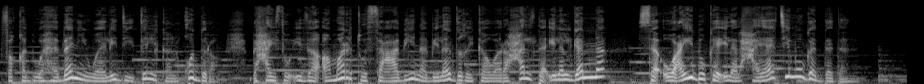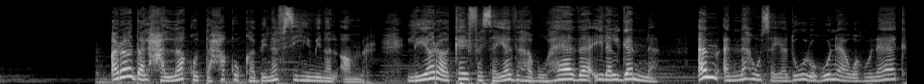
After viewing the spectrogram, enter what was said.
فقد وهبني والدي تلك القدرة بحيث إذا أمرت الثعابين بلدغك ورحلت إلى الجنة سأعيدك إلى الحياة مجددا. أراد الحلاق التحقق بنفسه من الأمر ليرى كيف سيذهب هذا إلى الجنة. أم أنه سيدور هنا وهناك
